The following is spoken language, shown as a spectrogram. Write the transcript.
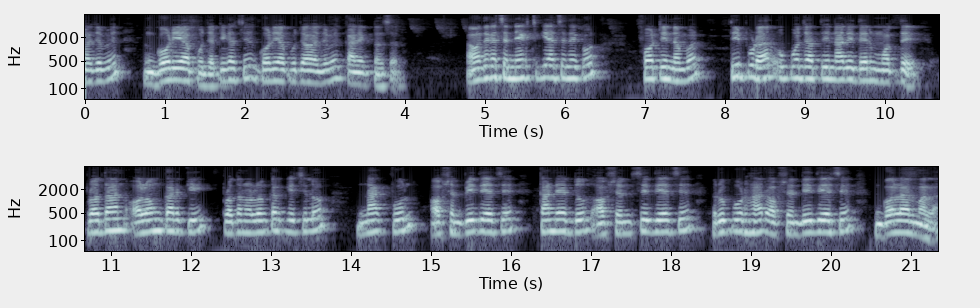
হয়ে যাবে গড়িয়া পূজা, ঠিক আছে? গড়িয়া পূজা হয়ে যাবে কারেক্ট আনসার আমাদের কাছে নেক্সট কি আছে দেখো? ফোরটিন নম্বর ত্রিপুরার উপজাতি নারীদের মধ্যে প্রধান অলংকার কি? প্রধান অলঙ্কার কি ছিল? নাগফুল অপশন বি দিয়েছে। কানের দুল অপশন সি দিয়েছে। রূপুর হার অপশন ডি দিয়েছে। গলার মালা।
